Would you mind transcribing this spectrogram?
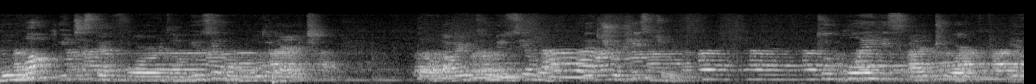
MoMA, which stands for the Museum of Modern Art, the American Museum of Natural History, to play his artwork in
